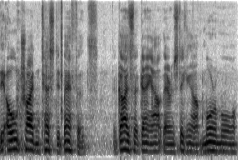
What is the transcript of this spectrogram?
the old tried and tested methods the guys that are going out there and sticking up more and more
